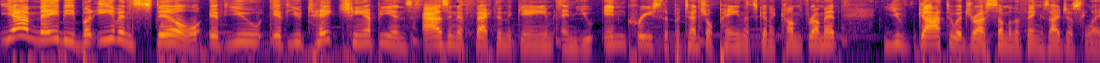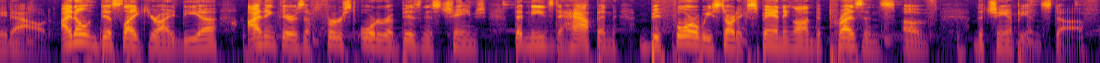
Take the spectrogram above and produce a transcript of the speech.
yeah, maybe, but even still, if you if you take champions as an effect in the game and you increase the potential pain that's going to come from it, you've got to address some of the things I just laid out. I don't dislike your idea. I think there is a first order of business change that needs to happen before we start expanding on the presence of the champion stuff.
